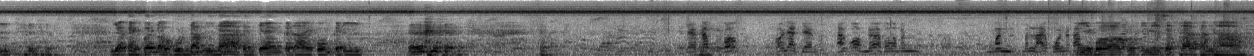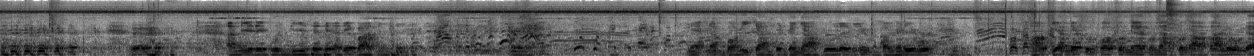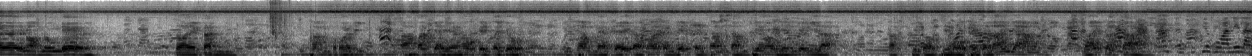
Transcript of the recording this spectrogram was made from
อยากให้เพื่อนเราบุญน้ำนี่หน้าแต่งแจงกระไดผมก็ดีแจกครับขอขออนุญาตแจกทางอ้อมนะเพราะว่ามันมันมันหลายคนนะครับนี่บอผู้ที่มีศรัทธาขันหาเอออันนี้ได้บุญดีแต่แท้ๆเดียบาทนี่อ้าวเขาจะพูดมันได้พูดพูดไปพูดไปมันความรู้แนะนำบริจาคเป็นกระยากดูเลยลืมไปกันดีบุโทษครับ เอาเตรียมเด้อคุณพ่อคุณแม่คุณน้าคุณอาป้าลูกเด้อน้องนงเด้อซอยกันทำบริอ่าปัจจัยให้เฮาเป็นประโยชน์ที่ทำแบบใดกับถ้ากันเฮ็ดเป็นทำตามที่เฮาเห็นอยู่นี่ล่ะครับที่บอกที่บอกเป็นกันหลายอย่างหลายประการที่ควรนี่แหละ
